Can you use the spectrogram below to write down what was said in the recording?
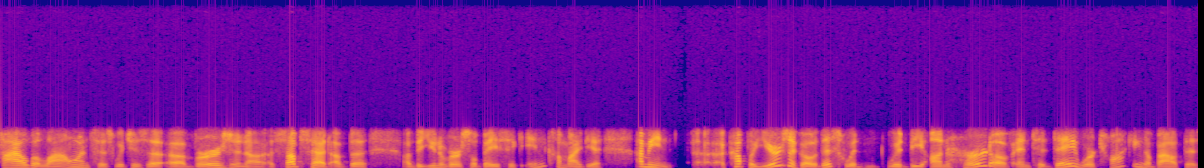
child allowances, which is a, a version, a, a subset of the of the universal basic income idea. I mean, a couple of years ago this would would be unheard of and today we're talking about this.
